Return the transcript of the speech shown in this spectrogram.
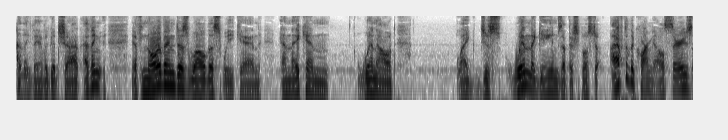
I think they have a good shot. I think if Northern does well this weekend and they can win out like just win the games that they're supposed to. After the Cornell series,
